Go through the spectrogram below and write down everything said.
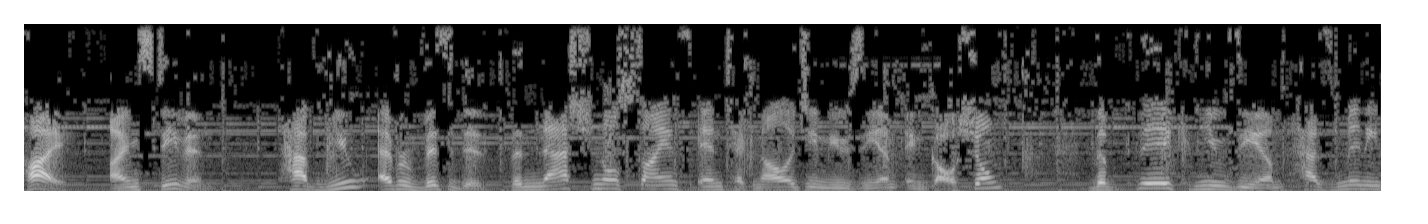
Hi, I'm Steven. Have you ever visited the National Science and Technology Museum in Kaohsiung? The big museum has many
